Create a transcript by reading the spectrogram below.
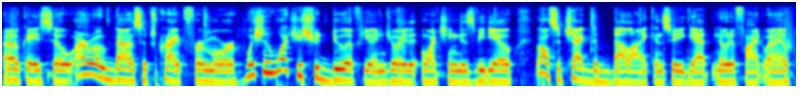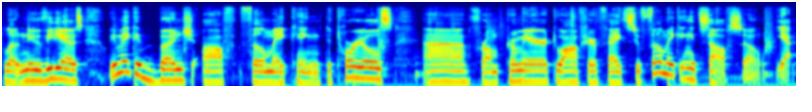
Okay, so I wrote down subscribe for more, which is what you should do if you enjoyed watching this video, and also check the bell icon so you get notified when I upload new videos. We make a bunch of filmmaking tutorials, uh, from Premiere to After Effects to filmmaking itself, so yeah,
